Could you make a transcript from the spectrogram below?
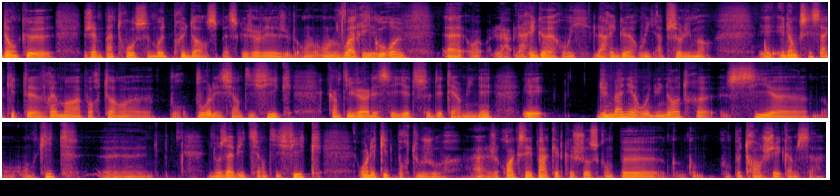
Donc, euh, j'aime pas trop ce mot de prudence parce que je, on, le voit. Rigoureux. Euh, la, rigueur, oui. La rigueur, oui, absolument. Et, donc, c'est ça qui est vraiment important euh, pour, pour les scientifiques quand ils veulent essayer de se déterminer. Et d'une manière ou d'une autre, si on quitte nos habits scientifiques, on les quitte pour toujours. Hein. Je crois que c'est pas quelque chose qu'on peut peut trancher comme ça.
